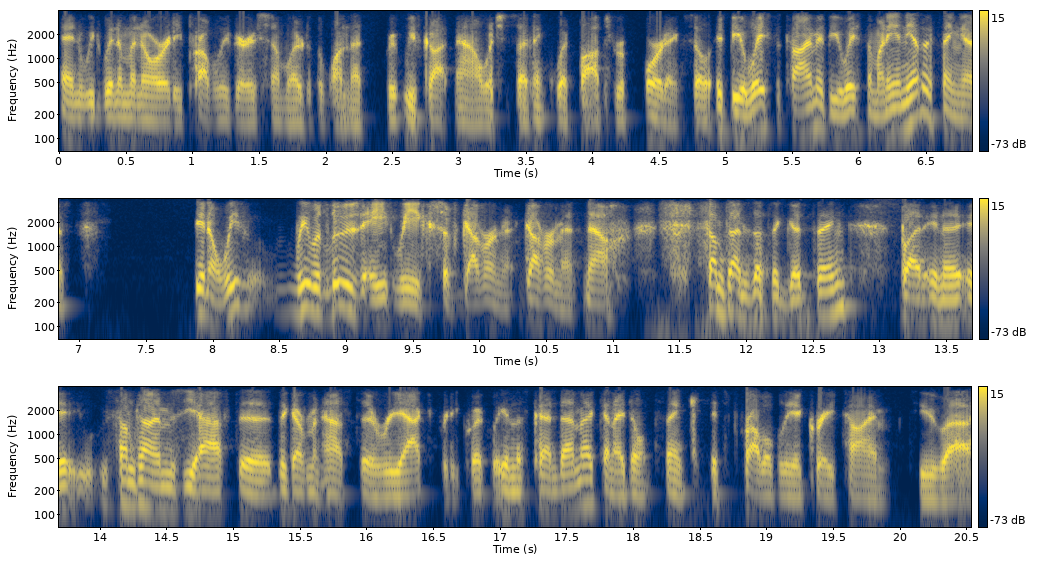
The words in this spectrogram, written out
and we'd win a minority probably very similar to the one that we've got now, which is I think what Bob's reporting. So it'd be a waste of time, it'd be a waste of money. And the other thing is you know, we we would lose eight weeks of government. Government now, sometimes that's a good thing, but in a, it, sometimes you have to. The government has to react pretty quickly in this pandemic, and I don't think it's probably a great time to uh,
